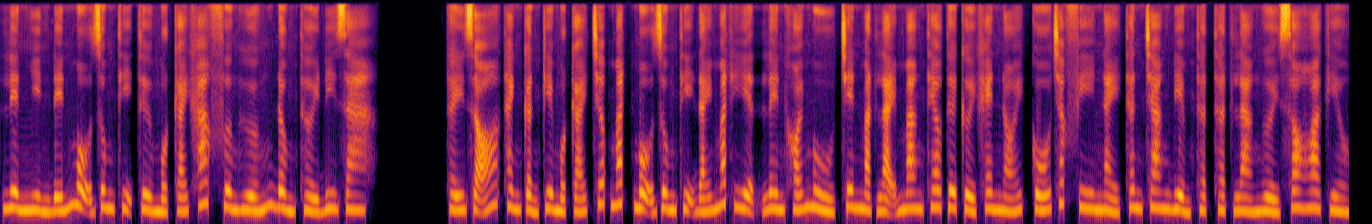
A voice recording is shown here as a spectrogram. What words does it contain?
liền nhìn đến mộ dung thị từ một cái khác phương hướng đồng thời đi ra. Thấy rõ thanh cần kia một cái chớp mắt mộ dung thị đáy mắt hiện lên khói mù, trên mặt lại mang theo tươi cười khen nói, cố chắc phi này thân trang điểm thật thật là người so hoa kiều.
